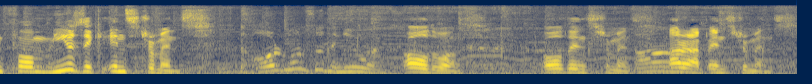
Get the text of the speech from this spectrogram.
looking for music instruments. The old ones or the new ones? Old ones. Old instruments. Oh. Arab instruments.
